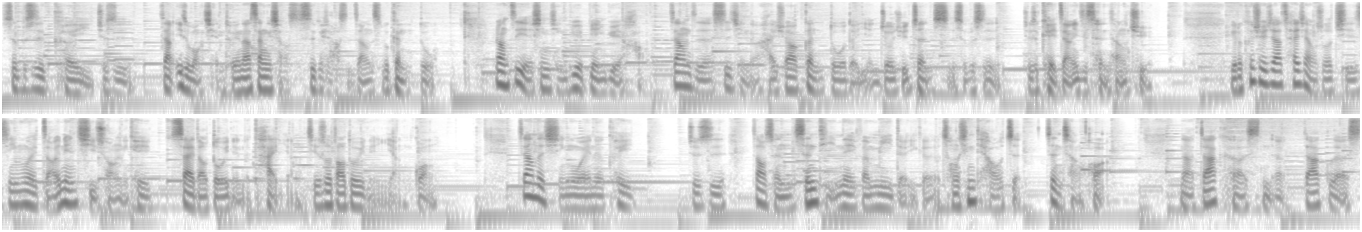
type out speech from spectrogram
是不是可以就是这样一直往前推？那三个小时、四个小时这样是不是更多？让自己的心情越变越好，这样子的事情呢，还需要更多的研究去证实，是不是就是可以这样一直撑上去？有的科学家猜想说，其实是因为早一点起床，你可以晒到多一点的太阳，接收到多一点阳光，这样的行为呢，可以就是造成身体内分泌的一个重新调整、正常化。那 Douglas 呢？Douglas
